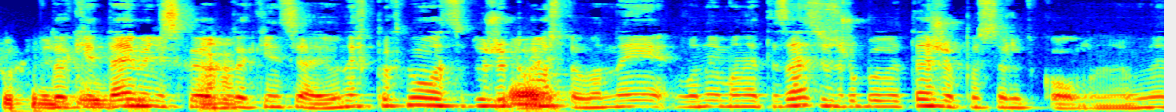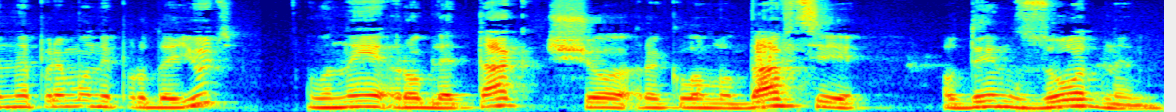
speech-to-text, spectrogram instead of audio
як. Доки, дай мені сказати Ага. до кінця. І вони впихнули це дуже Давай. просто. Вони, вони монетизацію зробили теж опосередковано. Вони напряму не продають, вони роблять так, що рекламодавці один з одним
